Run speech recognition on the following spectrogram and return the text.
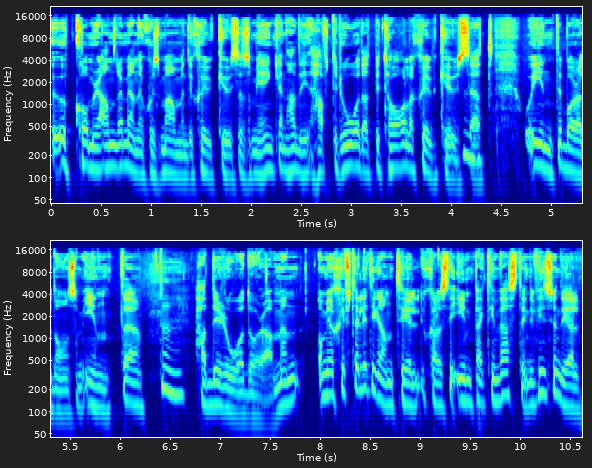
uppkommer andra människor som använder sjukhuset som egentligen hade haft råd att betala sjukhuset och inte bara de som inte hade råd. Då, då. Men om jag skiftar lite grann till själva impact investing. Det finns en del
